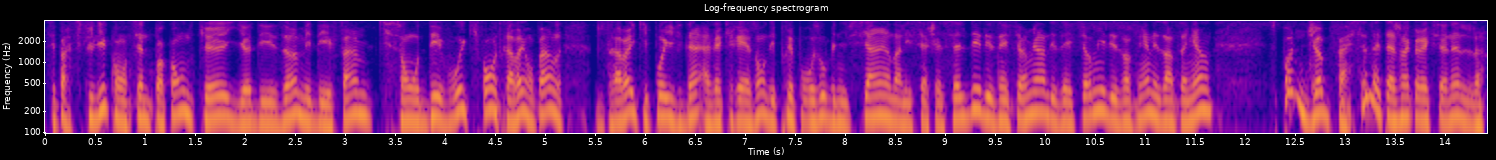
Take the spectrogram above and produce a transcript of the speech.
c'est particulier qu'on tienne pas compte qu'il y a des hommes et des femmes qui sont dévoués, qui font un travail. On parle du travail qui est pas évident, avec raison des préposés aux bénéficiaires dans les CHSLD, des infirmières, des infirmiers, des enseignants, des enseignantes. C'est pas une job facile d'être agent correctionnel. Là.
